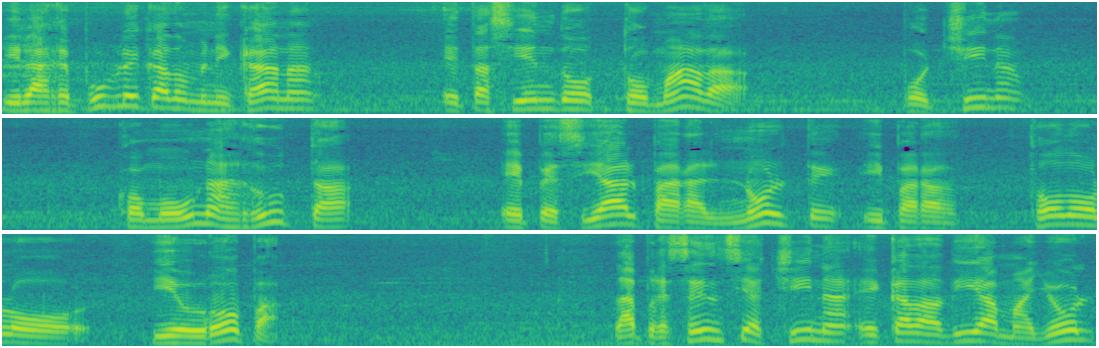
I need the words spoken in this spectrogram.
Y la República Dominicana está siendo tomada por China como una ruta especial para el norte y para todo lo y Europa. La presencia china es cada día mayor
